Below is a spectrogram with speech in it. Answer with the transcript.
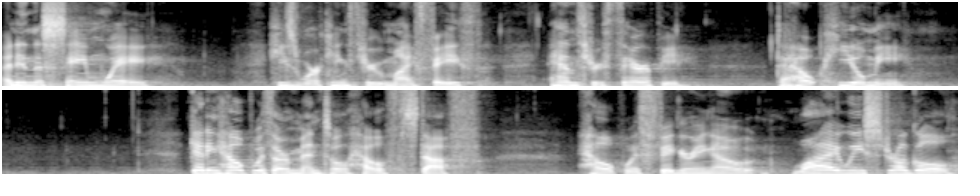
And in the same way, he's working through my faith and through therapy to help heal me. Getting help with our mental health stuff, help with figuring out why we struggle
